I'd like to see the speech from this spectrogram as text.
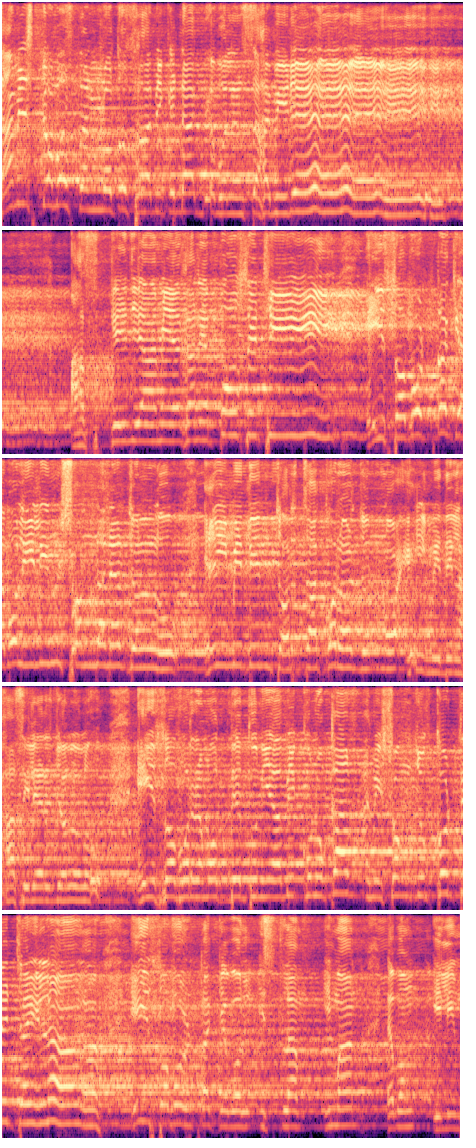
দামিষ্ক অবস্থানরত সাহাবিকে ডাক দিয়ে বলেন সাহাবি রে আজকে যে আমি এখানে পৌঁছেছি এই সবরটা কেবল ইলিম সন্ধানের জন্য, ইলমি দিন চর্চা করার জন্য, ইলমি দিন হাসিলের জন্য। এই সফরের মধ্যে দুনিয়াবি কোনো কাজ আমি সংযোগ করতে চাই না। এই সফরটা কেবল ইসলাম, ইমান এবং ইলিম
